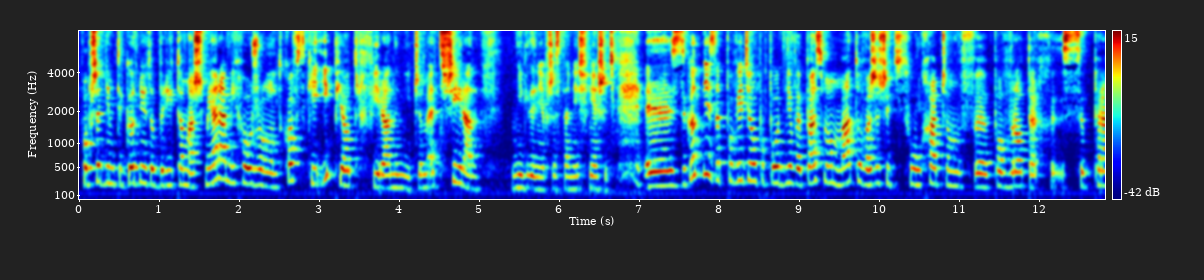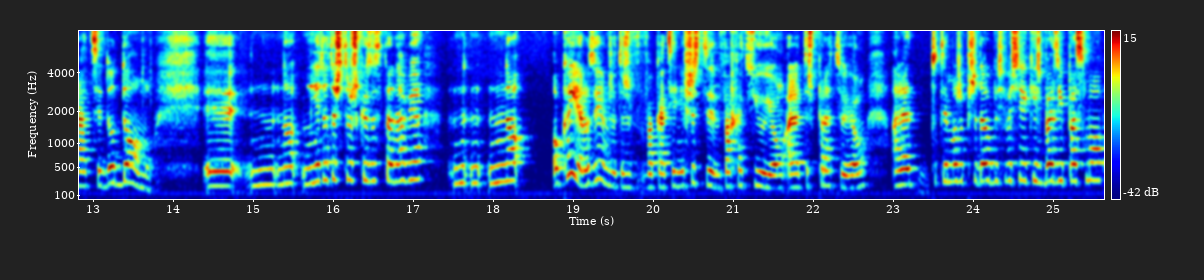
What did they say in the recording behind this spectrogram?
w poprzednim tygodniu to byli Tomasz Miara, Michał Żołądkowski i Piotr Firan, niczym Ed Sheeran nigdy nie przestanie śmieszyć. E, zgodnie z zapowiedzią popołudniowe pasmo ma towarzyszyć słuchaczom w powrotach z pracy do domu. Y, no, mnie to też troszkę zastanawia. No, okej, okay, ja rozumiem, że też wakacje nie wszyscy wakacjują, ale też pracują, ale tutaj może przydałoby się właśnie jakieś bardziej pasmo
